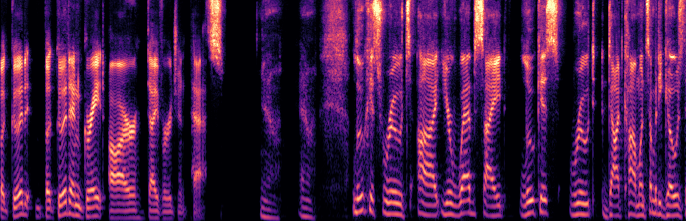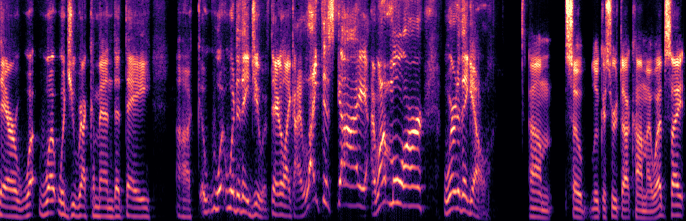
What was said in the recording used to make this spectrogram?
But good, but good and great are divergent paths. Yeah. Yeah. Lucas Root, uh, your website, lucasroot.com. When somebody goes there, what, what would you recommend that they, uh, what, what do they do? If they're like, I like this guy, I want more, where do they go? Um, so lucasroot.com, my website.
